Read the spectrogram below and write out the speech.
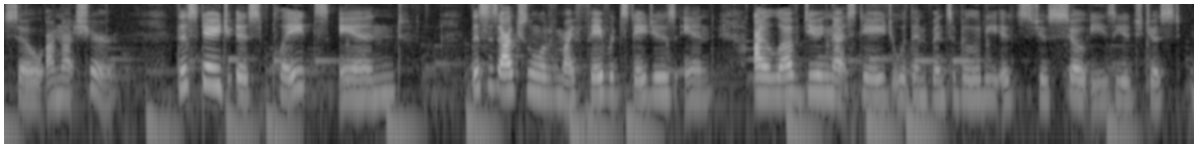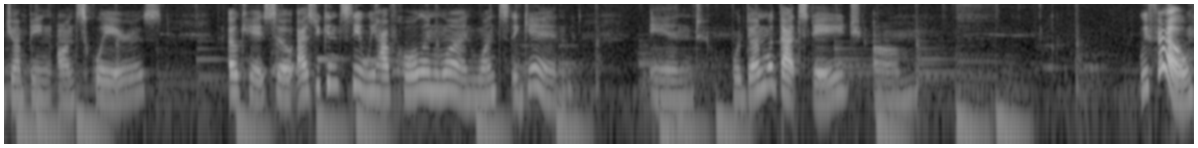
So, I'm not sure. This stage is plates and this is actually one of my favorite stages, and I love doing that stage with invincibility. It's just so easy. It's just jumping on squares. Okay, so as you can see, we have hole in one once again, and we're done with that stage. Um, we fell.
